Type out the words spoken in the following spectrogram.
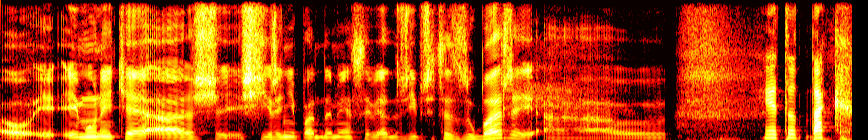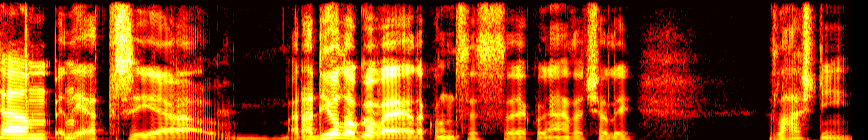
o imunitě a šíření pandemie se vyjadří přece zubaři a Je to tak... Um, Pediatři a radiologové dokonce se jako nějak začali zvláštní.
